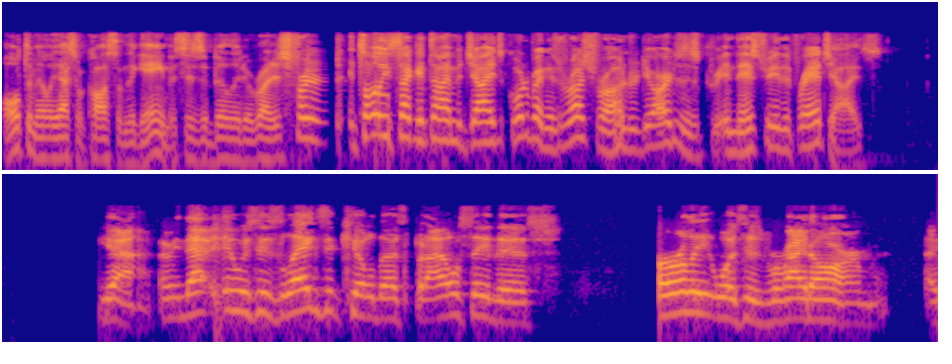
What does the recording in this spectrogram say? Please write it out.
Ultimately, that's what cost them the game. It's his ability to run. It's for it's only second time the Giants quarterback has rushed for 100 yards in, the history of the franchise. Yeah, I mean that it was his legs that killed us. But I will say this: early it was his right arm uh,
